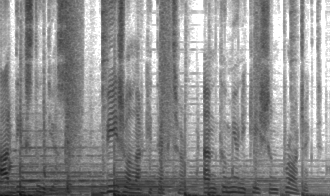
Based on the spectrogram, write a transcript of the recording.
Adding Studios, Visual Architecture and Communication Project.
